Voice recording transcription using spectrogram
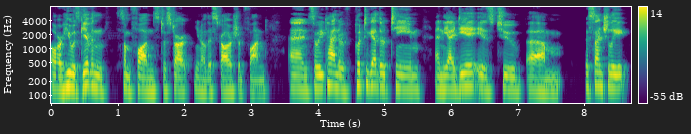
or he was given some funds to start, you know, this scholarship fund. And so he kind of put together a team, and the idea is to um, essentially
